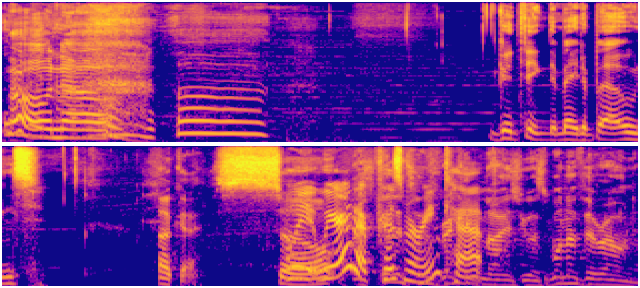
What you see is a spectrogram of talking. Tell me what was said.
Oh no. Good thing they made of bones. Okay, so Wait, we're at The our Prismarine skeletons cap. you as one of their own.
